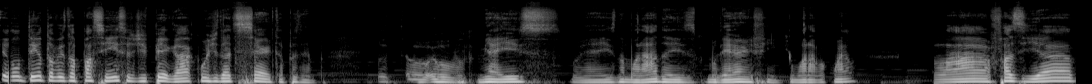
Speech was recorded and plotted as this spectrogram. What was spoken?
eu não tenho talvez a paciência de pegar a quantidade certa, por exemplo. Eu, eu- minha ex, minha ex-namorada, ex-mulher, enfim, que eu morava com ela, ela fazia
